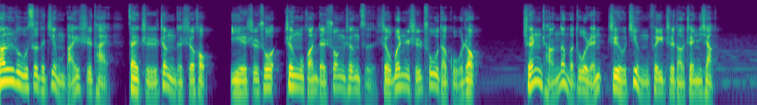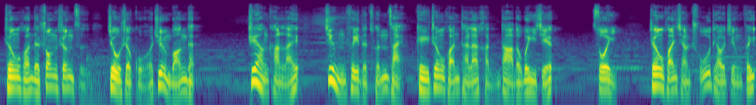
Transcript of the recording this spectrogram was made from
甘露寺的净白师太在指证的时候也是说甄嬛的双生子是温实初的骨肉。全场那么多人，只有静妃知道真相。甄嬛的双生子就是果郡王的。这样看来，静妃的存在给甄嬛带来很大的威胁，所以甄嬛想除掉静妃，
